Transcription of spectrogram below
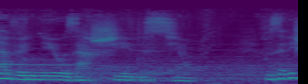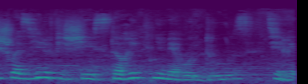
Bienvenue aux archives de Sion. Vous avez choisi le fichier historique numéro 12-1.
